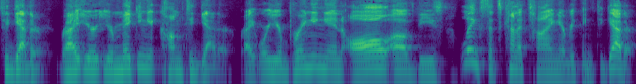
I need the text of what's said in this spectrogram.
together, right? You're you're making it come together, right? Where you're bringing in all of these links that's kind of tying everything together.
